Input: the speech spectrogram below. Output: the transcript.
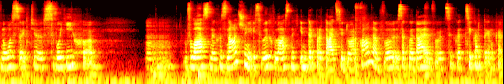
вносить е, своїх е, власних значень і своїх власних інтерпретацій до аркана в, закладає в ці, ці картинки.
